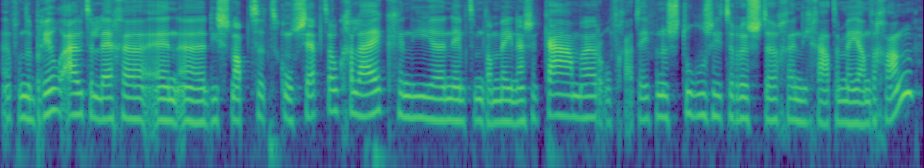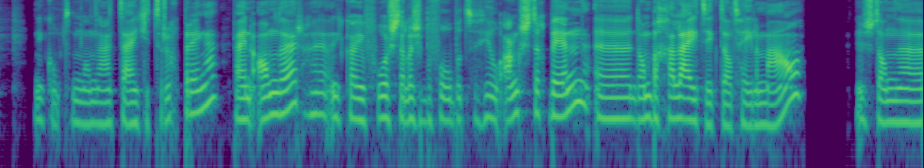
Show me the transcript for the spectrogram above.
van de bril uit te leggen. En die snapt het concept ook gelijk. En die neemt hem dan mee naar zijn kamer. Of gaat even een stoel zitten rustig. En die gaat ermee aan de gang. Die komt hem dan na een tijdje terugbrengen. Bij een ander, je kan je voorstellen als je bijvoorbeeld heel angstig bent, eh, dan begeleid ik dat helemaal. Dus dan, eh,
